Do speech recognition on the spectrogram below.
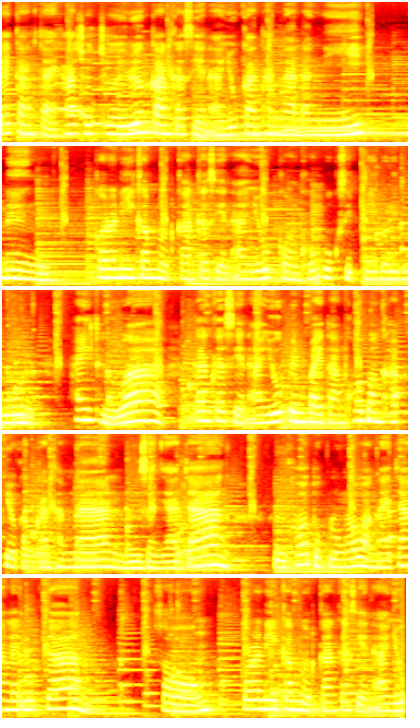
และการจ่ายค่าชดเชย เรื่องการเกษียณอายุการทำงานดังนี้ 1. กรณีกำหนดการเกษียณอายุก่อนครบ 60 ปีบริบูรณ์ ให้ถือว่าการเกษียณอายุเป็นไปตามข้อบังคับเกี่ยวกับการทำงาน หรือสัญญาจ้าง หรือข้อตกลงระหว่างนายจ้างและลูกจ้าง 2. กรณีกำหนดการเกษียณอายุ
